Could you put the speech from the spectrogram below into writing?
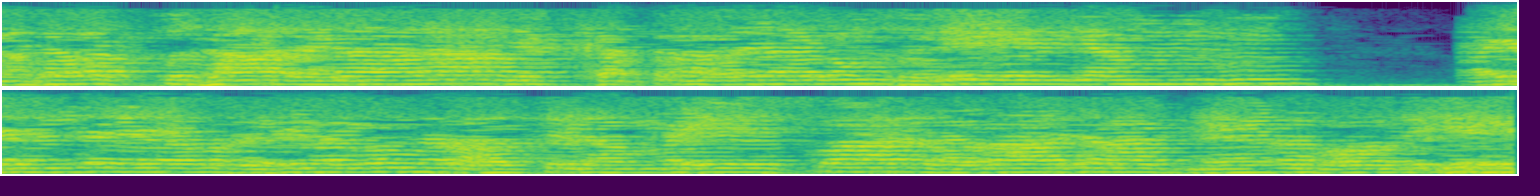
मघवत्सु धारयानामिक्षत्रवयगुम् सुवीर्यम् अयम् देव प्रतिलगुम् रहस्रिणम् वैश्वानरवाजाज्ञेन बोधिः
